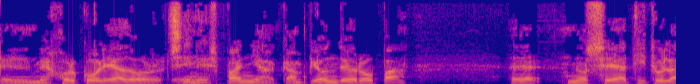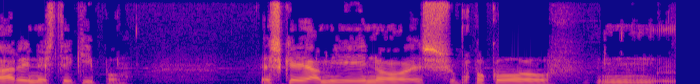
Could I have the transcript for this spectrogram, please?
el mejor goleador Sí. en España, campeón de Europa, eh, no sea titular en este equipo. Es que a mí no es un poco mm,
